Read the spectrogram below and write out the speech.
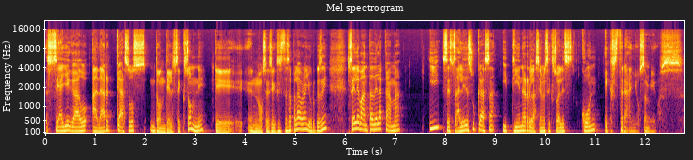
se ha llegado a dar casos donde el sexomne, que no sé si existe esa palabra, yo creo que sí, se levanta de la cama y se sale de su casa y tiene relaciones sexuales con extraños, amigos.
